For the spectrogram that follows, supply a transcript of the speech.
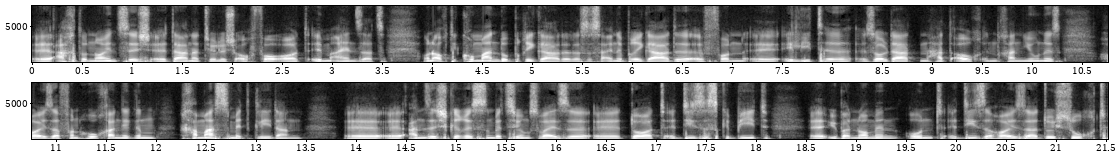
98 äh, äh, da natürlich auch vor Ort im Einsatz. Und auch die Kommandobrigade, das ist eine Brigade äh, von Elite-Soldaten, hat auch in Khan Yunis Häuser von hochrangigen Hamas-Mitgliedern äh, äh, an sich gerissen, beziehungsweise dort dieses Gebiet übernommen und diese Häuser durchsucht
